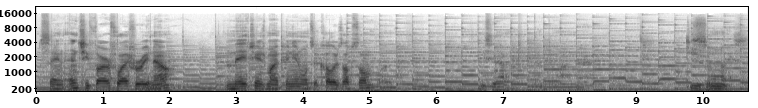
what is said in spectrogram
I'm saying Enchi Firefly for right now. May change my opinion once it colors up some, but. You see that? Dude. So nice.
